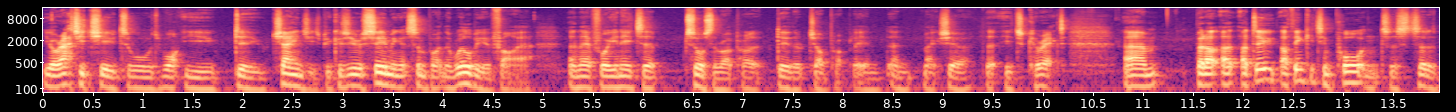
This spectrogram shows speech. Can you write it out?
your attitude towards what you do changes because you're assuming at some point there will be a fire, and therefore you need to source the right product, do the job properly, and, and make sure that it's correct. Um, but I, I, do, I think it's important to sort of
